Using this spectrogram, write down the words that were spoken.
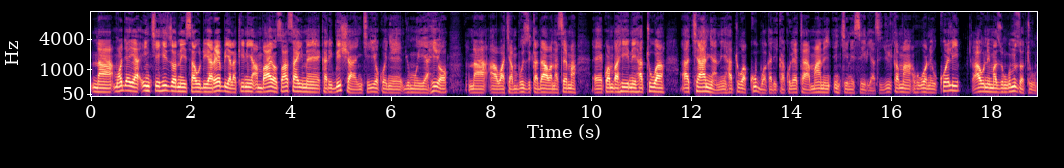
na moja ya nchi hizo ni Saudi Arabia, lakini ambayo sasa imekaribisha nchi hiyo kwenye jumuiya hiyo, na uh, wachambuzi kadhaa wanasema eh, kwamba hii ni hatua uh, chanya, ni hatua kubwa katika kuleta amani nchini Siria. Sijui kama huo ni ukweli au ni mazungumzo tu,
